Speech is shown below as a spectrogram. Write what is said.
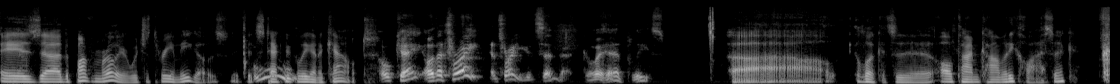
is uh, the pump from earlier, which is Three Amigos, if it's Ooh. technically going to count. Okay. Oh, that's right. That's right. You said that. Go ahead, please. Uh, look, it's an all-time comedy classic.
